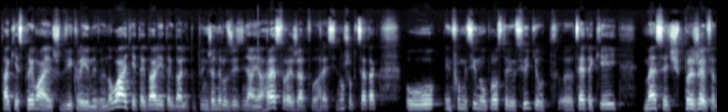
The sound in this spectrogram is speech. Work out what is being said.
так і сприймає, що дві країни винуваті і так далі. і так далі. Тобто він вже не розрізняє агресора і жертву агресії. Ну, щоб це так у інформаційному просторі у світі, от е, цей такий меседж прижився.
